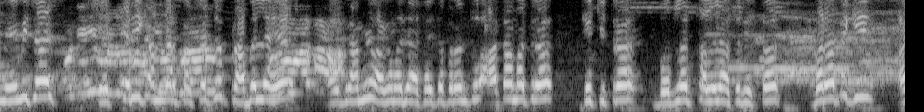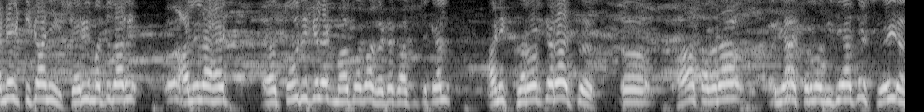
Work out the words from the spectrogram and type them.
नेहमीच्या शेतकरी कामगार पक्षाचं प्राबल्य हे अ, ग्रामीण भागामध्ये असायचं परंतु आता मात्र हे चित्र बदलत चाललेलं असं दिसतं. बऱ्यापैकी अनेक ठिकाणी शहरी मतदार आलेला आहेत तो देखील एक महत्त्वाचा घटक असू शकेल. आणि खरोखरच हा सगळा या सर्व विजयाचं श्रेय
